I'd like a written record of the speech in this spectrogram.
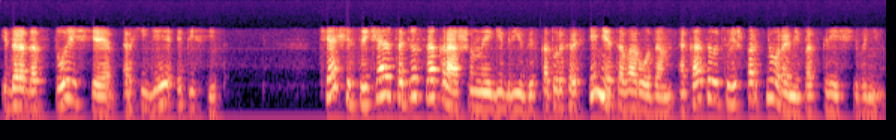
и дорогостоящая орхидея-эпифит. Чаще встречаются пестро окрашенные гибриды, в которых растения этого рода оказываются лишь партнерами по скрещиванию.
